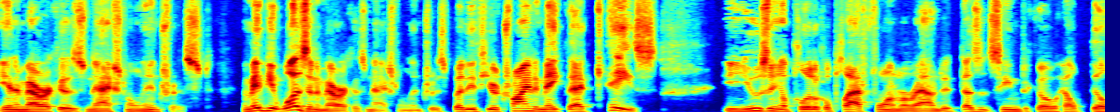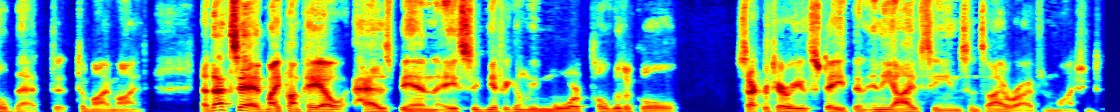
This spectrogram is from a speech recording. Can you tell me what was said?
in America's national interest. And maybe it was in America's national interest, but if you're trying to make that case using a political platform around it doesn't seem to go help build that, to, to my mind. Now, that said, Mike Pompeo has been a significantly more political Secretary of State than any I've seen since I arrived in Washington.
